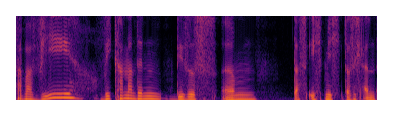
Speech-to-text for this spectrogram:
aber wie, wie kann man denn dieses, ähm, dass ich mich, dass ich ein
